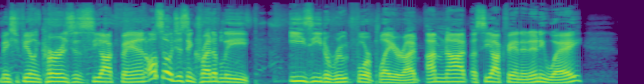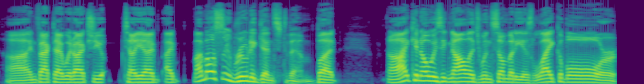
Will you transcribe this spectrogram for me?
Makes you feel encouraged as a Seahawk fan. Also, just incredibly easy to root for player. I, I'm not a Seahawk fan in any way. Uh, in fact, I would actually tell you I, I, I mostly root against them, but uh, I can always acknowledge when somebody is likable or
